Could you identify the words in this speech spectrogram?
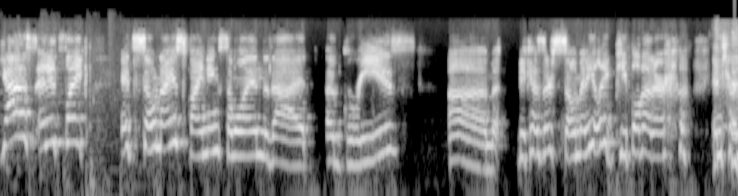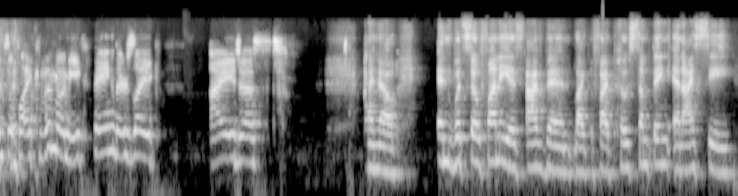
Yes. And it's like, it's so nice finding someone that agrees um because there's so many like people that are in terms of like the monique thing there's like i just I know. And what's so funny is I've been like, if I post something and I see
